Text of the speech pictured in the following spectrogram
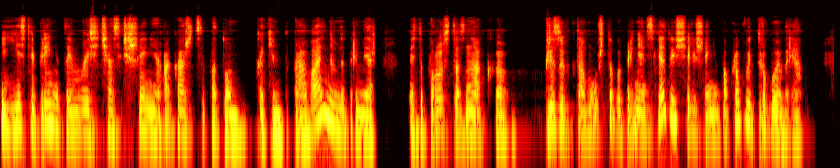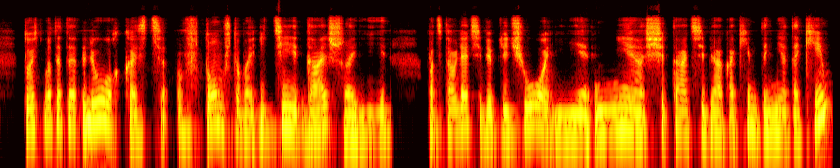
И если принятое мной сейчас решение окажется потом каким-то провальным, например, это просто знак э, призыв к тому, чтобы принять следующее решение, попробовать другой вариант. То есть вот эта легкость в том, чтобы идти дальше и подставлять себе плечо и не считать себя каким-то не таким,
